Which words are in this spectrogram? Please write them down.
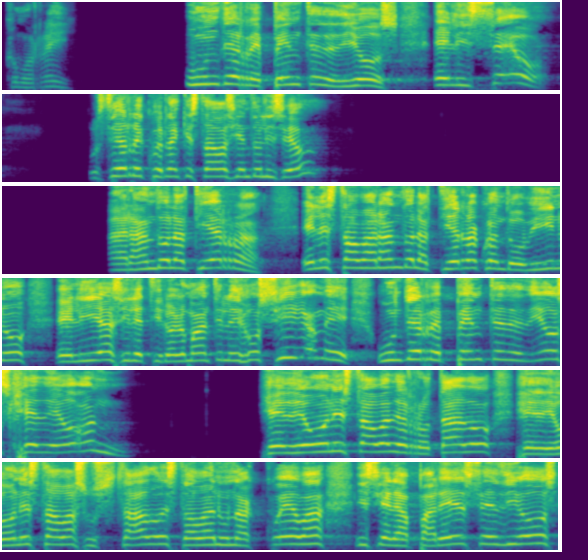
como rey. Un de repente de Dios. Eliseo. ¿Ustedes recuerdan que estaba haciendo Eliseo? Arando la tierra. Él estaba arando la tierra cuando vino Elías y le tiró el manto y le dijo, sígame, un de repente de Dios, Gedeón. Gedeón estaba derrotado, Gedeón estaba asustado, estaba en una cueva y se le aparece Dios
